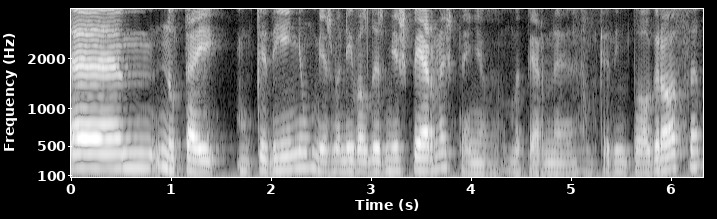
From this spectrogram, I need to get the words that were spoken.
Um, notei um bocadinho, mesmo a nível das minhas pernas, que tenho uma perna um bocadinho pó grossa,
